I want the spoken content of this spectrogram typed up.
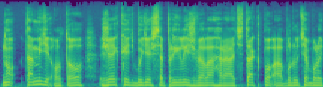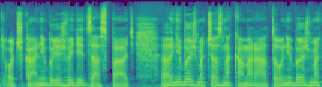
no tam ide o to, že keď budeš sa príliš veľa hrať, tak po a budú ťa boleť očka, nebudeš vedieť zaspať, e, nebudeš mať čas na kamarátov, nebudeš mať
